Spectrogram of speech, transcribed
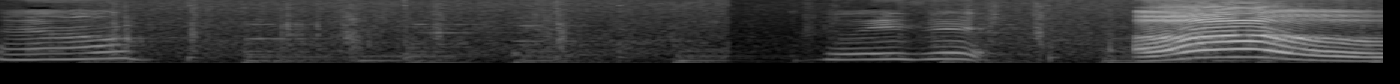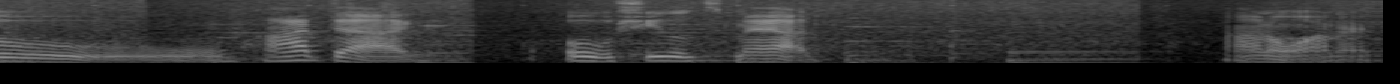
Hello? Who is it? Oh! Hot dog. Oh, she looks mad. I don't want her.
